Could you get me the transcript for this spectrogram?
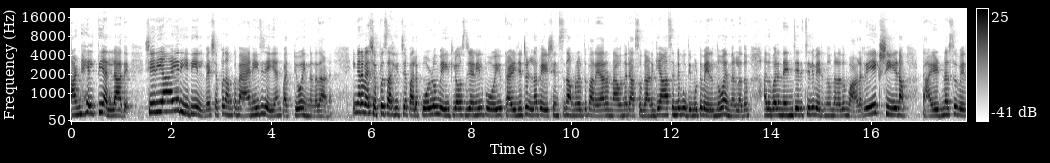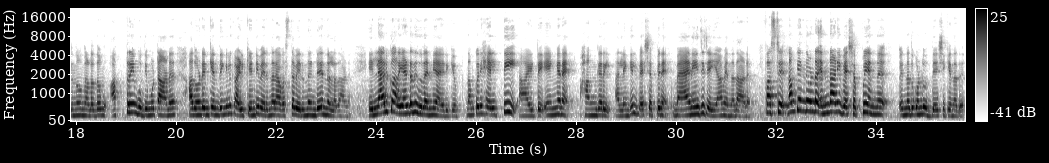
അൺഹെൽത്തി അല്ലാതെ ശരിയായ രീതിയിൽ വിശപ്പ് നമുക്ക് മാനേജ് ചെയ്യാൻ പറ്റുമോ എന്നുള്ളതാണ്. ഇങ്ങനെ വിശപ്പ് സഹിച്ച് പലപ്പോഴും വെയിറ്റ് ലോസ് ജേണിയിൽ പോയി കഴിഞ്ഞിട്ടുള്ള പേഷ്യൻസ് നമ്മളടുത്ത് പറയാറുണ്ടാവുന്ന ഒരു അസുഖമാണ്. ഗ്യാസിന്റെ ബുദ്ധിമുട്ട് വരുന്നു എന്നുള്ളതും അതുപോലെ നെഞ്ചരിച്ചിൽ വരുന്നു എന്നുള്ളതും വളരെ ക്ഷീണം ടയർഡ്നെസ് വരുന്നു എന്നുള്ളതും അത്രയും ബുദ്ധിമുട്ടാണ്. അതുകൊണ്ട് എനിക്ക് എന്തെങ്കിലും കഴിക്കേണ്ടി വരുന്ന ഒരവസ്ഥ വരുന്നുണ്ട് എന്നുള്ളതാണ്. എല്ലാവർക്കും അറിയേണ്ടത് ഇത് തന്നെയായിരിക്കും. നമുക്കൊരു ഹെൽത്തി ആയിട്ട് എങ്ങനെ ഹങ്കറി അല്ലെങ്കിൽ വിശപ്പിനെ മാനേജ് ചെയ്യാം എന്നതാണ്. ഫസ്റ്റ് നമുക്ക് എന്തുകൊണ്ട് എന്താണ് ഈ വിശപ്പ് എന്ന് എന്നതുകൊണ്ട് ഉദ്ദേശിക്കുന്നത്.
